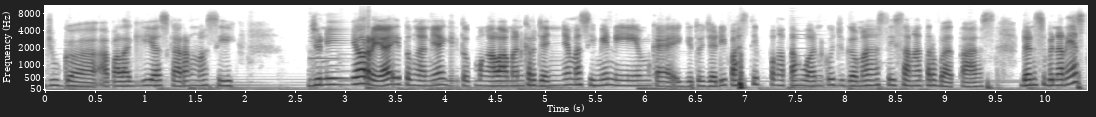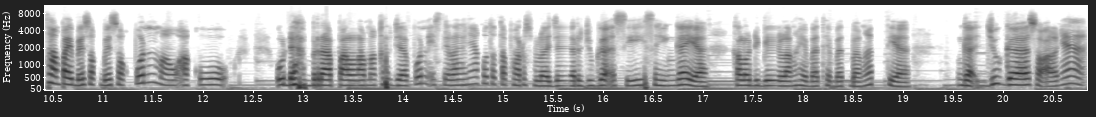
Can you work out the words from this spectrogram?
juga. Apalagi ya sekarang masih junior ya hitungannya gitu. Pengalaman kerjanya masih minim kayak gitu. Jadi pasti pengetahuanku juga masih sangat terbatas. Dan sebenarnya sampai besok besok pun mau aku udah berapa lama kerja pun istilahnya aku tetap harus belajar juga sih. Sehingga ya kalau dibilang hebat-hebat banget ya nggak juga. Soalnya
